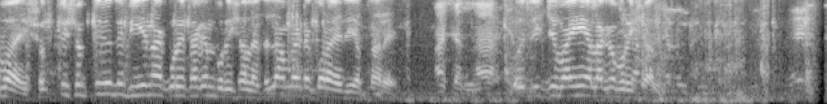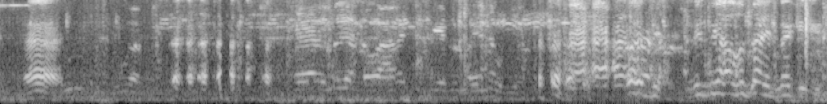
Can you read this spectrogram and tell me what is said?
ভাই সত্যি সত্যি যদি বিয়ে না করে থাকেন বরিশালে তাহলে আমরা এটা করাই দিই আপনারে। ঐতিহ্যবাহী এলাকা বরিশাল। হ্যাঁ। নাকি বরিশাল শহরে আছি, গাড়িটা বাইরে এটা কি জানো কি এটা?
